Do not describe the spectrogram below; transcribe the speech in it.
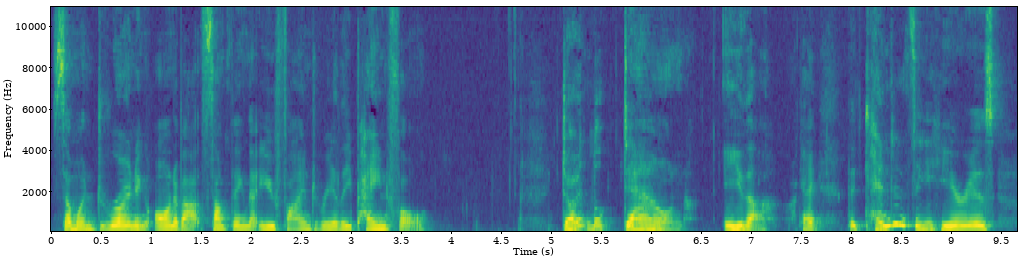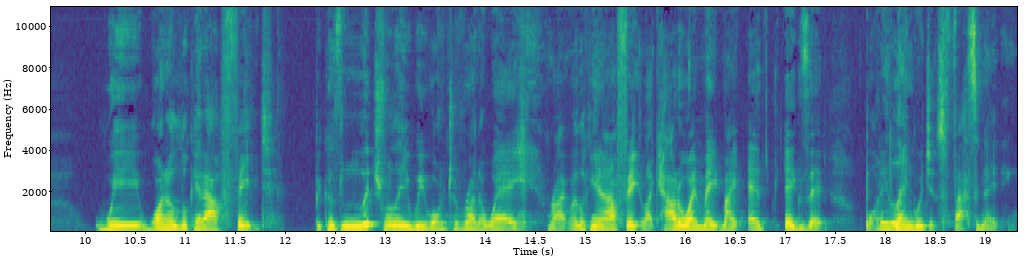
someone droning on about something that you find really painful. Don't look down either, okay? The tendency here is we want to look at our feet because literally we want to run away, right? We're looking at our feet like, how do I make my ed- exit? Body language is fascinating.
